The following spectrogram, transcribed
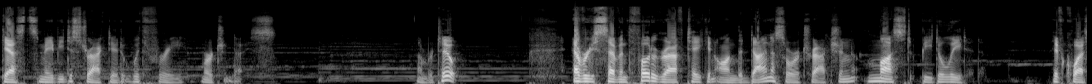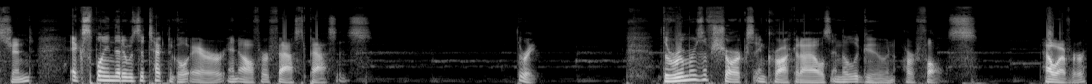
Guests may be distracted with free merchandise. Number 2. Every seventh photograph taken on the dinosaur attraction must be deleted. If questioned, explain that it was a technical error and offer fast passes. 3. The rumors of sharks and crocodiles in the lagoon are false. However,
